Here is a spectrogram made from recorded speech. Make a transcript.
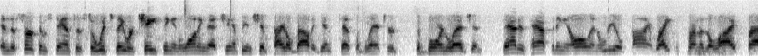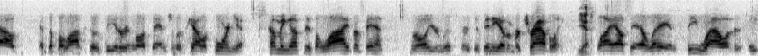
and the circumstances to which they were chasing and wanting that championship title bout against Tessa Blanchard, the born legend. That is happening all in real time, right in front of the live crowd at the Belasco Theater in Los Angeles, California. Coming up is a live event for all your listeners, if any of them are traveling. Yeah. Fly out to LA and see WOW on the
